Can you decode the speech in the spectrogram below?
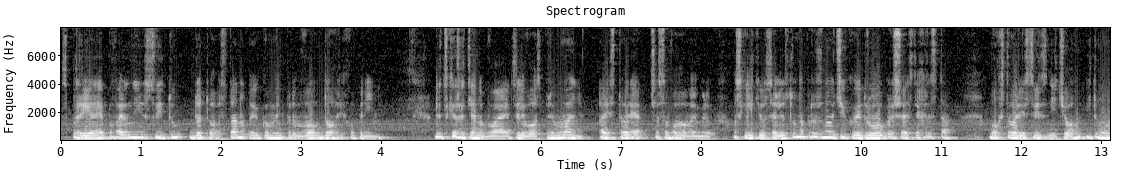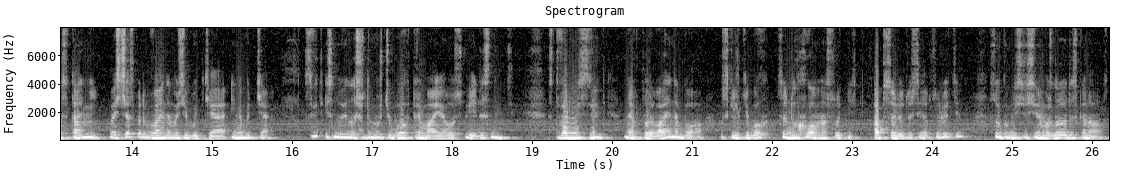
сприяє поверненню світу до того стану, у якому він перебував до гріхопадіння. Людське життя набуває цільового спрямування, а історія часового виміру, оскільки усе людство напружено очікує другого пришестя Христа. Бог створює світ з нічого, і тому останній весь час перебуває на межі буття і небуття. Світ існує лише тому, що Бог тримає його у своїй десниці. Створений світ не впливає на Бога, оскільки Бог це духовна сутність, абсолют усіх абсолютів, сукупність усіх можливої досконалості.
